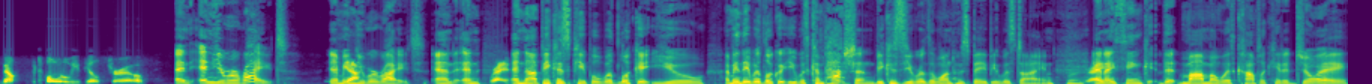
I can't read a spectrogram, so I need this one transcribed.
no, totally feels true. And and you were right. I mean, Yeah. you were right, and and Right. and not because people would look at you. I mean, they would look at you with compassion because you were the one whose baby was dying. Right. And I think that Mama with complicated joy.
